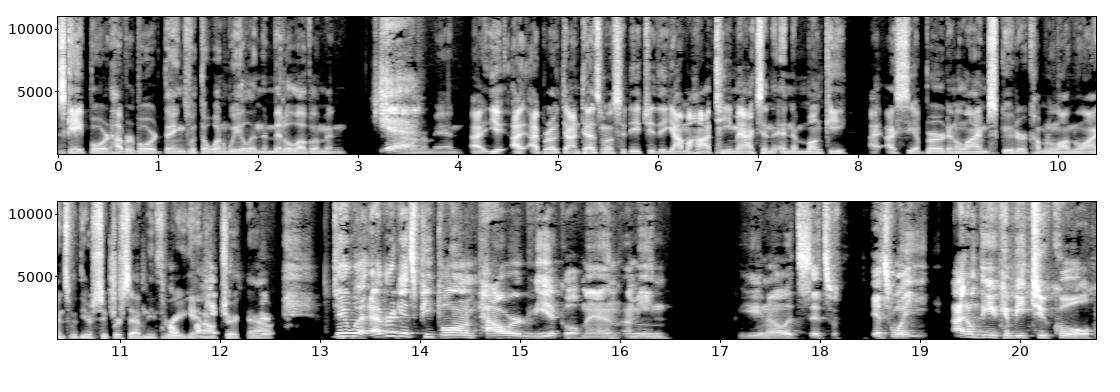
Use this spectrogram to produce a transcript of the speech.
skateboard, hoverboard things with the one wheel in the middle of them, and yeah, I don't know, man. Uh, you, I, I wrote down Desmosedici, the Yamaha T Max, and, and the Monkey. I, I, see a bird and a lime scooter coming along the lines with your Super 73 oh, getting all tricked out. Dude, whatever gets people on a powered vehicle, man. I mean, you know, it's it's it's what I don't think you can be too cool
